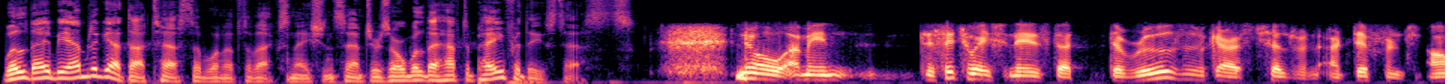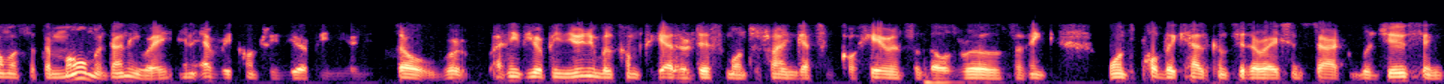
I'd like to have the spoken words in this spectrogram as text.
Will they be able to get that test at one of the vaccination centres, or will they have to pay for these tests? No, I mean, the situation is that the rules as regards children are different almost at the moment anyway in every country in the European Union. So I think the European Union will come together this month to try and get some coherence on those rules. I think once public health considerations start reducing,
